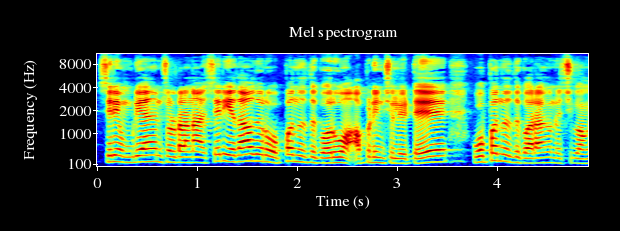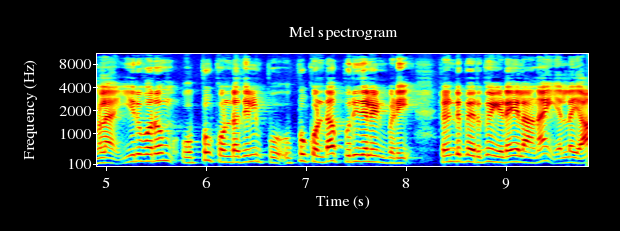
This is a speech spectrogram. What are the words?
சரி முடியாதுன்னு சொல்கிறானா சரி ஏதாவது ஒரு ஒப்பந்தத்துக்கு வருவோம் அப்படின்னு சொல்லிட்டு ஒப்பந்தத்துக்கு வராங்கன்னு வச்சுக்கோங்களேன். இருவரும் ஒப்புக்கொண்டதில் பு- ஒப்புக்கொண்ட புரிதலின்படி ரெண்டு பேருக்கும் இடையிலான எல்லையா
